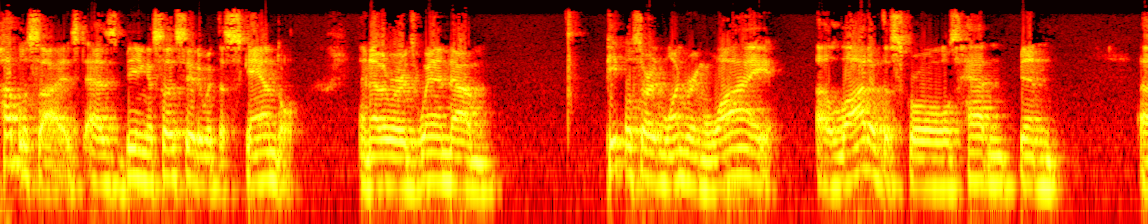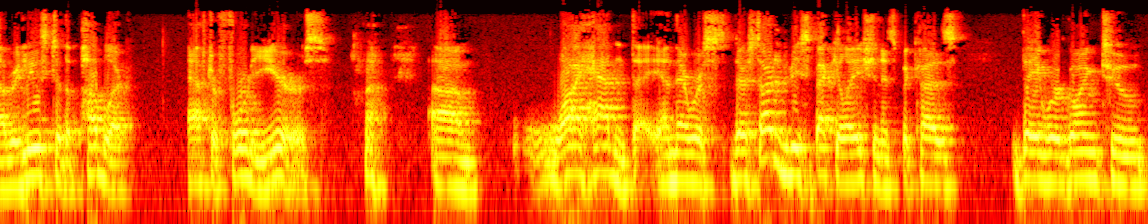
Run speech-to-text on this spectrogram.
publicized as being associated with the scandal. In other words, when um, people started wondering why a lot of the scrolls hadn't been uh, released to the public after 40 years, um, why hadn't they? And there was there started to be speculation. It's because they were going to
